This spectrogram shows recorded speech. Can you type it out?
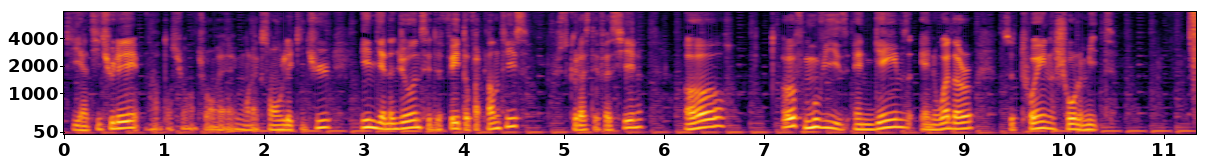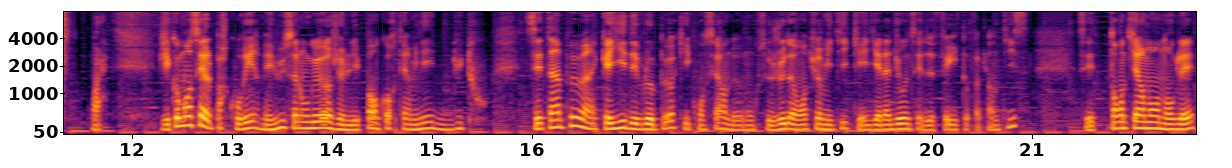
qui est intitulé, attention, tu vois mon accent anglais qui tue, Indiana Jones et The Fate of Atlantis, jusque là c'était facile, or of movies and games and whether the twain shall meet. Voilà. J'ai commencé à le parcourir, mais vu sa longueur, je ne l'ai pas encore terminé du tout. C'est un peu un cahier développeur qui concerne donc ce jeu d'aventure mythique Indiana Jones et The Fate of Atlantis. C'est entièrement en anglais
